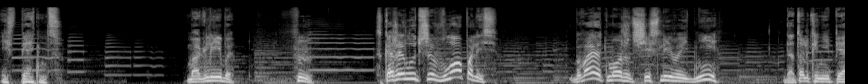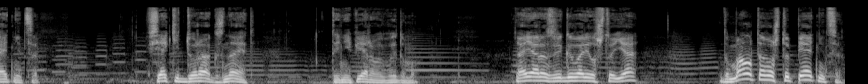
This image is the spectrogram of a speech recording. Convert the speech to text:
и в пятницу». «Могли бы. Хм. Скажи, лучше влопались?» Бывают, может, счастливые дни, да только не пятница. Всякий дурак знает. Ты не первый выдумал. А я разве говорил, что я? Да мало того, что пятница.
